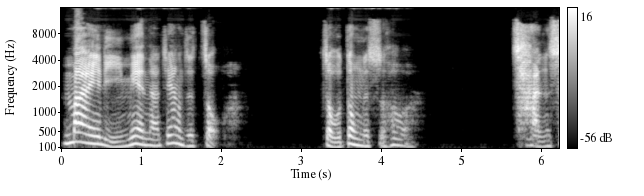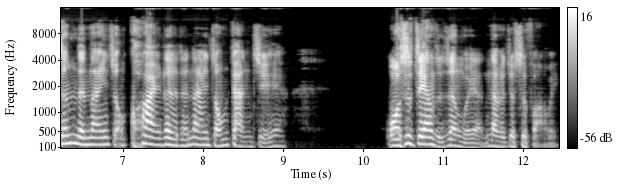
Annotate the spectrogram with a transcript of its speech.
脉里面呢，这样子走啊，走动的时候啊，产生的那一种快乐的那一种感觉，我是这样子认为啊，那个就是法味。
